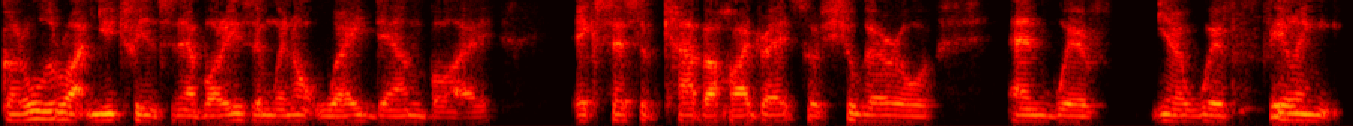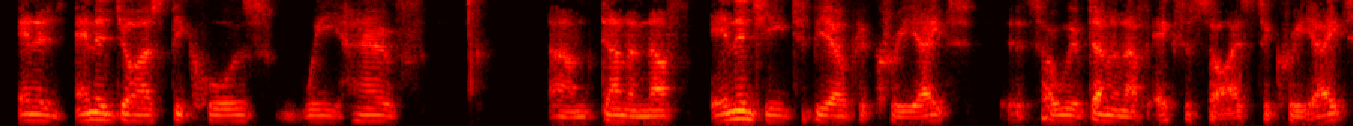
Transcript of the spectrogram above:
got all the right nutrients in our bodies and we're not weighed down by excessive carbohydrates or sugar or, and we're, you know, we're feeling energized because we have um, done enough energy to be able to create. So we've done enough exercise to create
